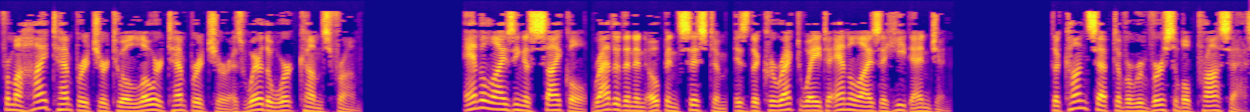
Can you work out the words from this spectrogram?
from a high temperature to a lower temperature is where the work comes from. Analyzing a cycle, rather than an open system, is the correct way to analyze a heat engine. The concept of a reversible process.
